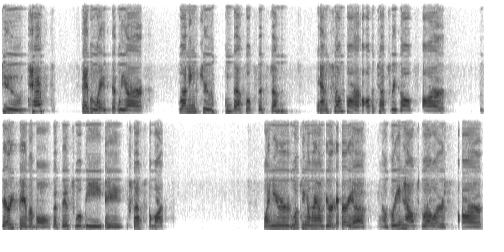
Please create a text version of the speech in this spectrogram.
to test stable waste that we are running through vessel system. And so far, all the test results are very favorable that this will be a successful market. When you're looking around your area, you know, greenhouse growers are,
